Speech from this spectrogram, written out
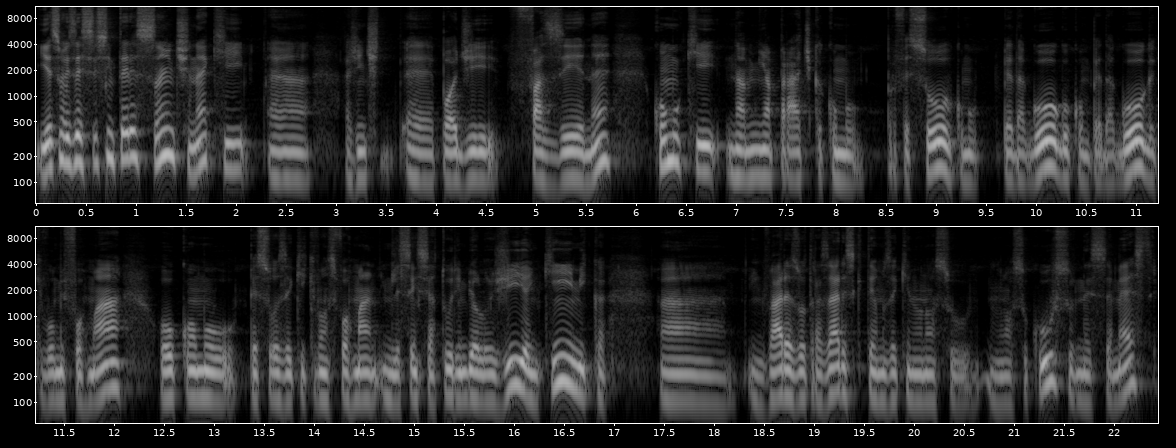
e esse é um exercício interessante, né, que uh, a gente uh, pode fazer, né, como que na minha prática como professor, como pedagogo, como pedagoga que vou me formar, ou como pessoas aqui que vão se formar em licenciatura em biologia, em química, uh, em várias outras áreas que temos aqui no nosso, no nosso curso, nesse semestre,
